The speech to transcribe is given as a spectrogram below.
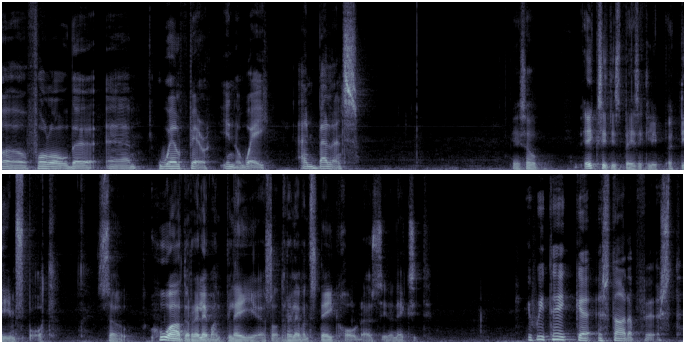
uh, follow the um, welfare in a way and balance. So exit is basically a team sport. So, who are the relevant players or the relevant stakeholders in an exit? If we take a startup first,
